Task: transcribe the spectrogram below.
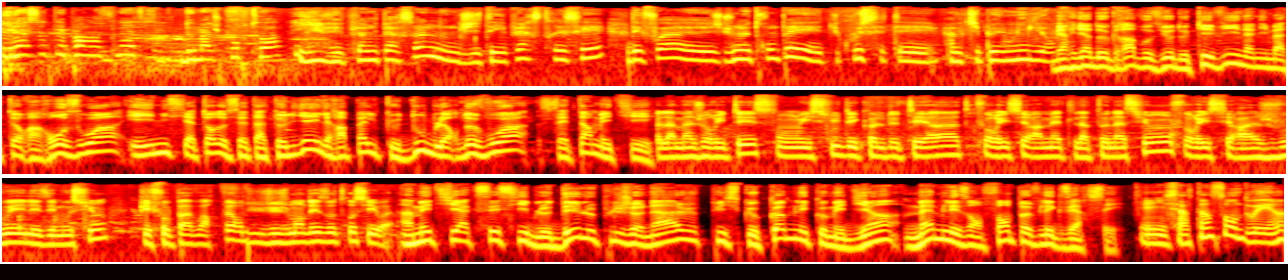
Il a sauté par la fenêtre. Dommage pour toi. Il y avait plein de personnes, donc j'étais hyper stressée. Des fois, euh, je me trompais et du coup, c'était un petit peu humiliant. Mais rien de grave aux yeux de Kevin, animateur à Rosoy et initiateur de cet atelier. Il rappelle que doubleur de voix, c'est un métier. La majorité sont issus d'écoles de théâtre. Faut réussir à mettre l'intonation, faut réussir à jouer les émotions. Puis il faut pas avoir peur du jugement des autres aussi. Ouais. Un métier accessible dès le plus jeune âge, puisque comme les comédiens, même les enfants peuvent l'exercer. Et certains sont doués. Hein.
